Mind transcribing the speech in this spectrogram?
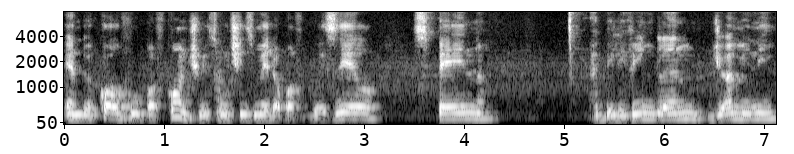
and the core group of countries, which is made up of Brazil, Spain, I believe England, Germany,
